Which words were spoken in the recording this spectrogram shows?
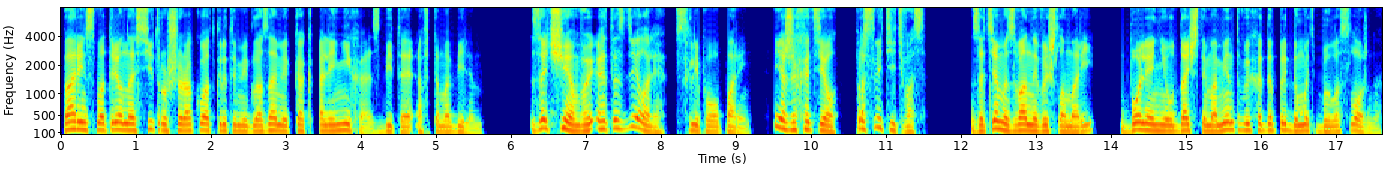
Парень смотрел на Ситру широко открытыми глазами, как олениха, сбитая автомобилем. «Зачем вы это сделали?» — всхлипывал парень. «Я же хотел просветить вас». Затем из ванной вышла Мари. Более неудачный момент выхода придумать было сложно.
